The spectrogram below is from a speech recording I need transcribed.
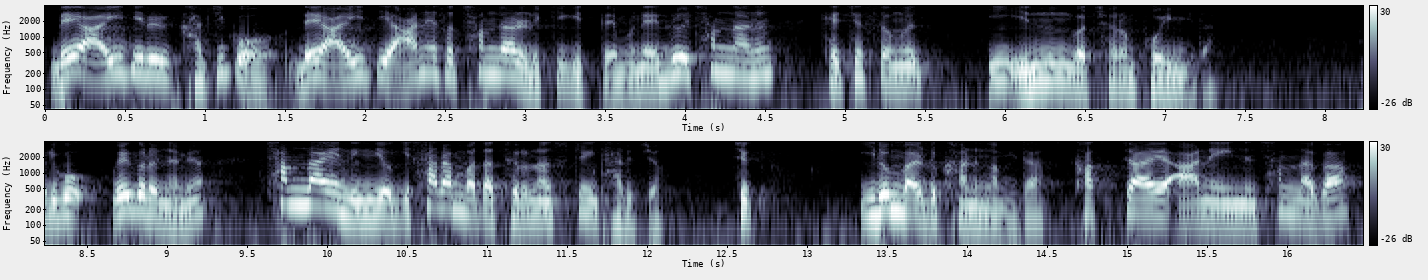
내 아이디를 가지고 내 아이디 안에서 참나를 느끼기 때문에 늘 참나는 개체성을 이 있는 것처럼 보입니다. 그리고 왜 그러냐면 참나의 능력이 사람마다 드러난 수준이 다르죠. 즉 이런 말도 가능합니다. 각자의 안에 있는 참나가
